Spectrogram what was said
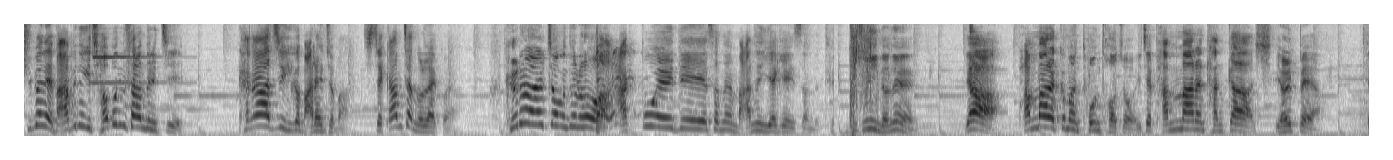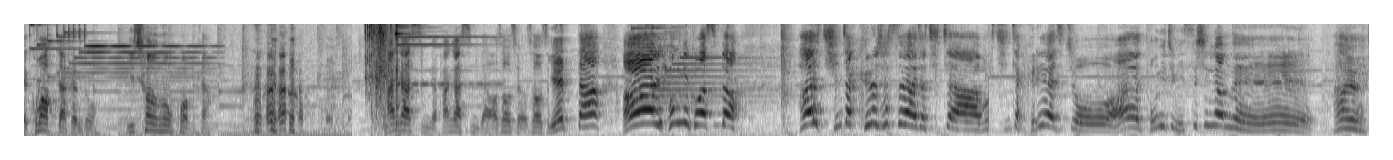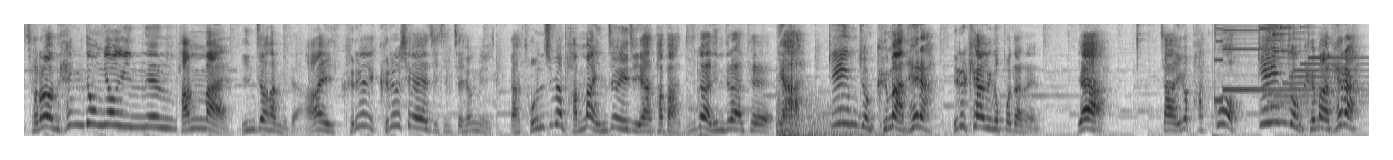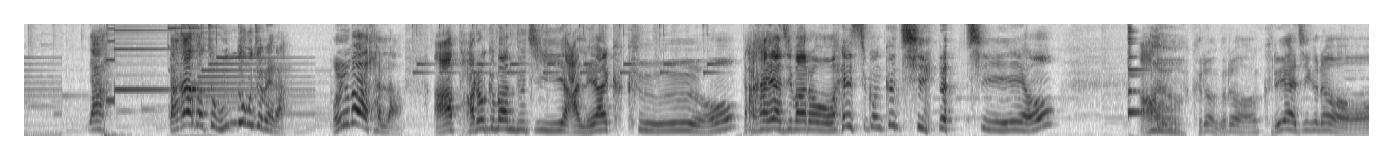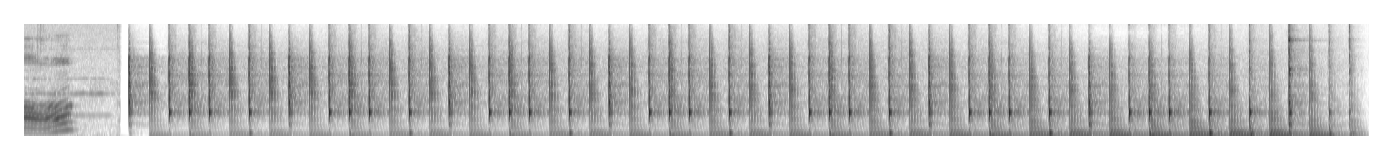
주변에 마비노기 접은 사람들 있지 가가지고 이거 말해줘봐. 진짜 깜짝 놀랄 거야. 그럴 정도로 악보에 대해서는 많은 이야기가 있었는데 무준이 너는 야 반말할 거면 돈 더 줘. 이제 반말은 단가 10배야. 근데 고맙다 그래도. 2천원 고맙다. 반갑습니다 반갑습니다. 어서오세요 어서오세요. 옛다 아 형님 고맙습니다 아 진짜 그러셨어야죠 진짜. 뭐, 진짜 그래야지 좀아 돈이 좀 있으신갑네. 아유 저런 행동력 있는 반말 인정합니다. 아이 그래 그러셔야지 진짜 형님. 야 돈 주면 반말 인정해야지. 야 봐봐. 누가 님들한테 야 게임 좀 그만해라. 이렇게 하는 것보다는 야 자 이거 받고 게임 좀 그만해라. 야 나가서 좀 운동 좀 해라. 얼마나 달라. 아 바로 그만두지. 아 레알 크크 어? 나가야지 바로. 헬스건 끊지. 그렇지 어 아유 그럼 그럼 그래야지 그럼 어?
